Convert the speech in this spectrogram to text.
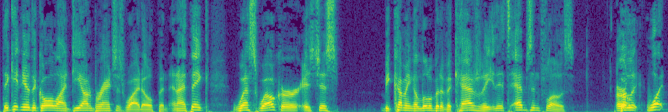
They get near the goal line. Deion Branch is wide open. And I think Wes Welker is just becoming a little bit of a casualty. It's ebbs and flows. Early. But what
